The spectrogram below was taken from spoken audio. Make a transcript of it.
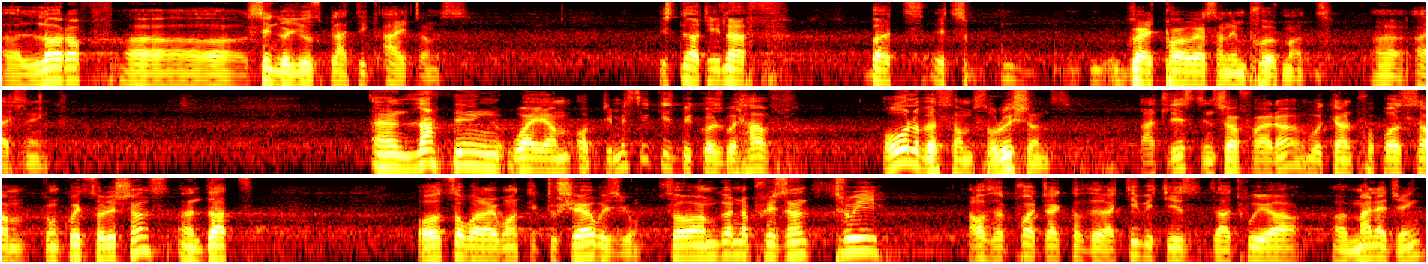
a lot of uh, single-use plastic items. It's not enough, but it's great progress and improvement, uh, I think. And last thing why I'm optimistic is because we have all of us some solutions. At least in Surfrider, we can propose some concrete solutions, and that's also what I wanted to share with you. So I'm going to present three of the project, of the activities that we are uh, managing.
